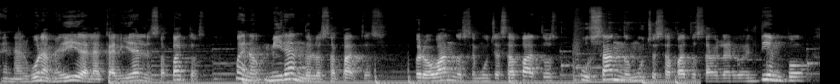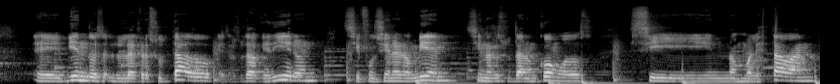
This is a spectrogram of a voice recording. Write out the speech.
en alguna medida la calidad en los zapatos? Bueno, mirando los zapatos, probándose muchos zapatos, usando muchos zapatos a lo largo del tiempo, eh, viendo el resultado, el resultado que dieron, si funcionaron bien, si nos resultaron cómodos, si nos molestaban,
